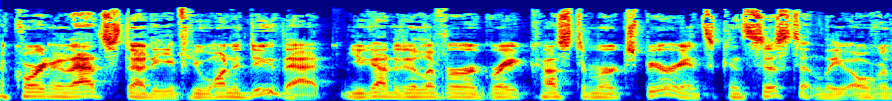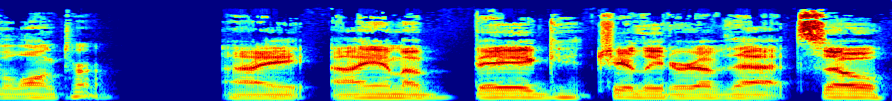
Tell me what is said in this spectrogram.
according to that study, if you want to do that, you got to deliver a great customer experience consistently over the long term. I I am a big cheerleader of that. So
